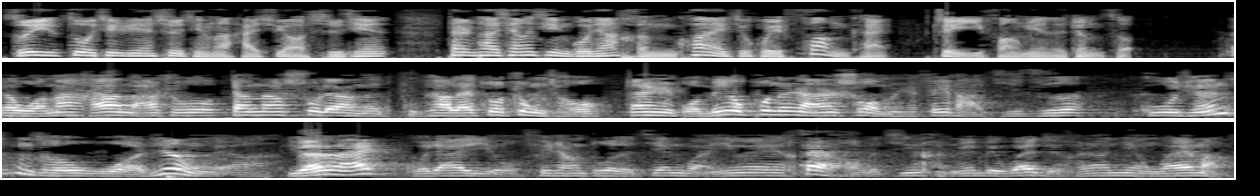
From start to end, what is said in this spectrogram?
所以做这件事情呢，还需要时间。但是他相信国家很快就会放开这一方面的政策。那我们还要拿出相当数量的股票来做众筹，但是我们又不能让人说我们是非法集资。股权众筹，我认为啊，原来国家有非常多的监管，因为再好的基金很容易被歪嘴和尚念歪嘛。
